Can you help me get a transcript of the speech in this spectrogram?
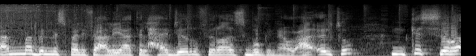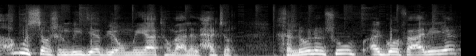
أما بالنسبة لفعاليات الحجر فراس بقنا وعائلته مكسرة أبو ال social media بيومياتهم على الحجر. خلونا نشوف أقوى فعالية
